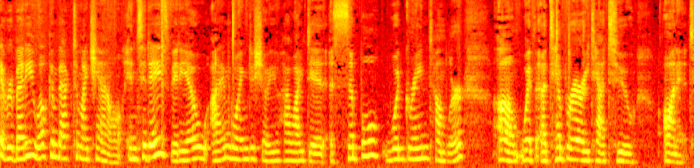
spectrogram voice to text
everybody, welcome back to my channel. In today's video, I'm going to show you how I did a simple wood grain tumbler um, with a temporary tattoo on it.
